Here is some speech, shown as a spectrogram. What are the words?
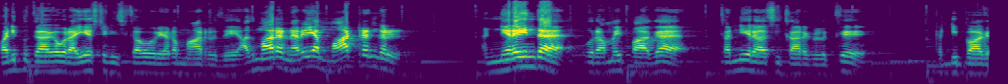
படிப்புக்காக ஒரு ஹையர் ஸ்டடீஸ்க்காக ஒரு இடம் மாறுறது அது மாதிரி நிறைய மாற்றங்கள் நிறைந்த ஒரு அமைப்பாக கன்னிராசிக்காரர்களுக்கு கண்டிப்பாக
